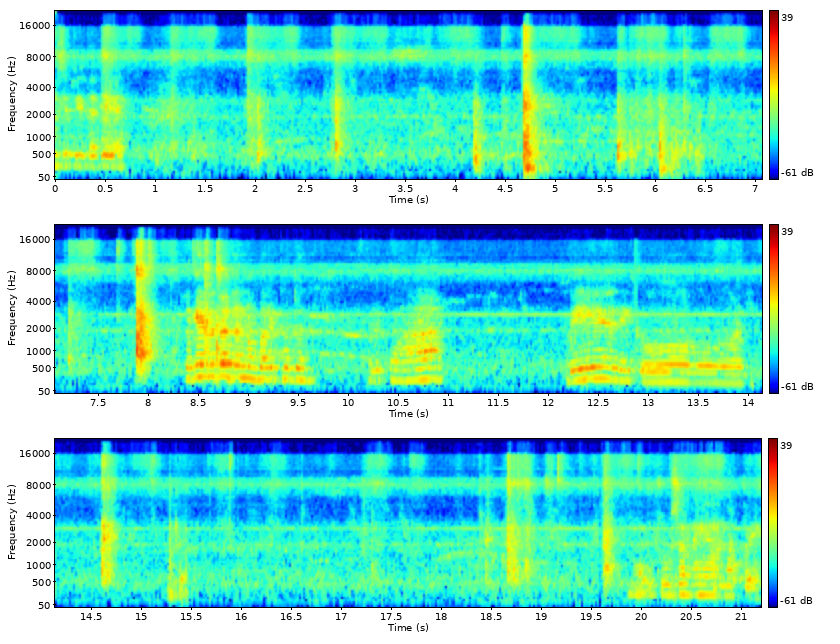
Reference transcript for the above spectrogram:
namin si Tita Dia. Lagyan mo to doon, balik mo doon. Balik mo ha. Very good. Nautusan na yung anak ko eh.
